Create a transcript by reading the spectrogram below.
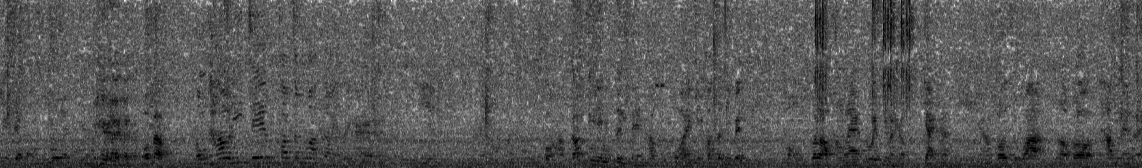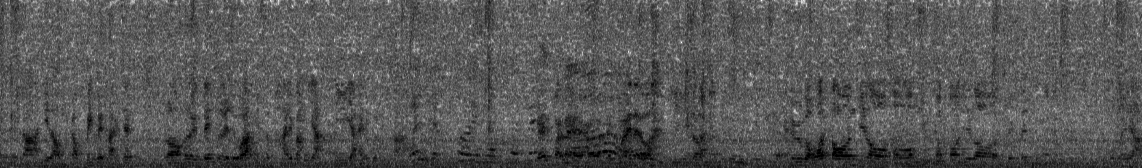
ยินเสียงของพี่เลยว่าแบบรองเท้านี้เจมส์ความจังหวะหน่อยอะไรเงี้ยก็ครับก็จริงๆตื่นเต้นครับผมว่าจริงๆคอนเสิร์ตนี้เป็นของพวกเราครั้งแรกด้วยที่เหมือนกับใหญ่ขนาดนี้นะครับก็รู้สึกว่าเราก็ทำในหลายๆด้านที่เราเหมือนกับไม่เคยถ่ายเช่นร้องเอยเต้นเอยหรือว่ามีเซอร์ไพรส์บางอย่างที่อยากให้ทุกคนติดตามเล่นมาแล้วไม่แต่ว่าตอนนั้น คือคือแบบว่าตอนที่เราซ้อมกับตอนที่เราไปเต้นตรงนั้นคนละอย่าง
